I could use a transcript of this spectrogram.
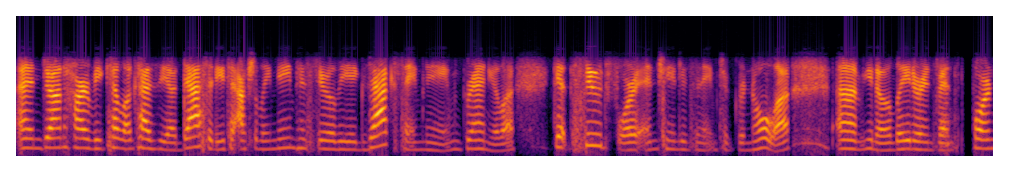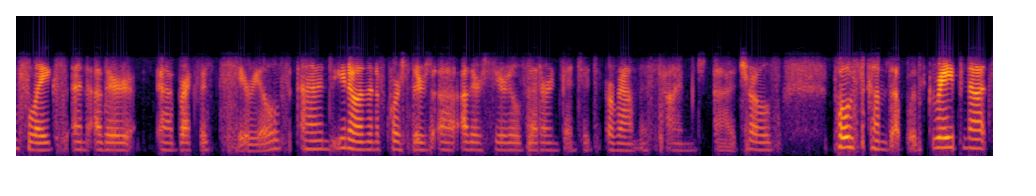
And John Harvey Kellogg has the audacity to actually name his cereal the exact same name, Granula, gets sued for it and changes the name to granola. Um, you know, later invents corn flakes and other uh, breakfast cereals, and you know, and then of course there's uh, other cereals that are invented around this time. Uh, Charles Post comes up with grape nuts,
